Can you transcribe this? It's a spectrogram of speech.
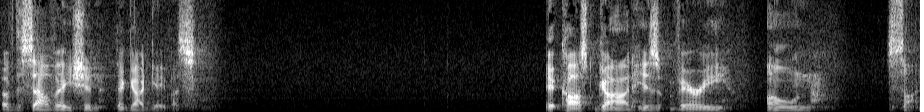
of the salvation that God gave us. It cost God his very own son.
